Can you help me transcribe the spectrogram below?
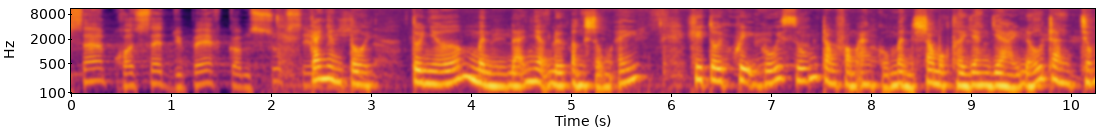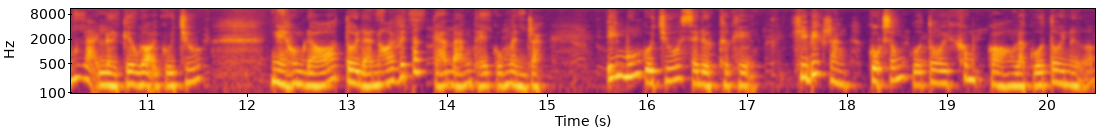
Saint procède du Père comme source et Cá nhân tôi, tôi nhớ mình đã nhận được ân sủng ấy khi tôi khuỵu gối xuống trong phòng ăn của mình sau một thời gian dài đấu tranh chống lại lời kêu gọi của Chúa. Ngày hôm đó, tôi đã nói với tất cả bản thể của mình rằng, ý muốn của Chúa sẽ được thực hiện khi biết rằng cuộc sống của tôi không còn là của tôi nữa.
